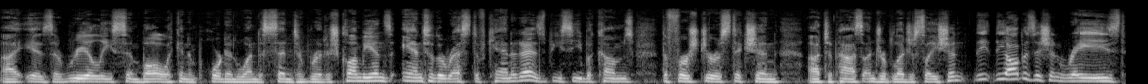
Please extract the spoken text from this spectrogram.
uh, is a really symbolic and important one to send to British Columbians and to the rest of Canada as BC becomes the first jurisdiction uh, to pass UNDRIP legislation. The, the opposition raised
